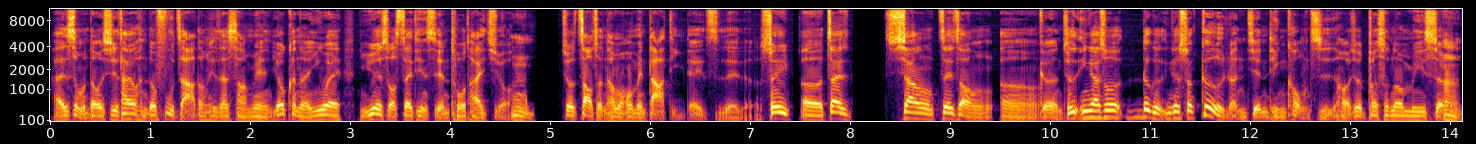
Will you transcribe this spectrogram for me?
还是什么东西，他有很多复杂的东西在上面。有可能因为你乐手 setting 时间拖太久，嗯，就造成他们后面打底类之类的。所以呃，在像这种呃，个就是应该说那个应该算个人监听控制哈，就 personal mixer。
